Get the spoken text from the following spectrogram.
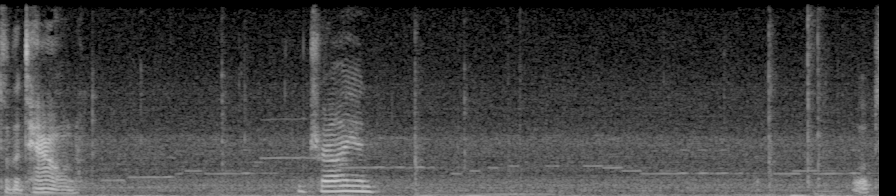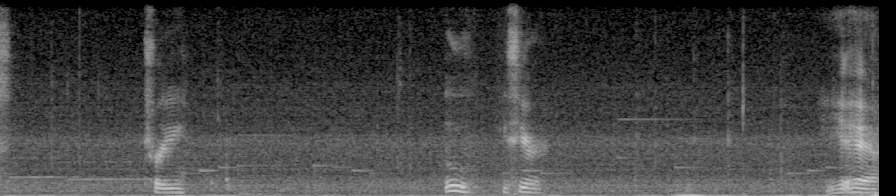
to the town. I'm trying. Whoops. Tree. Ooh, he's here. Yeah.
